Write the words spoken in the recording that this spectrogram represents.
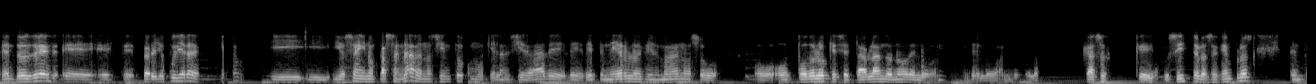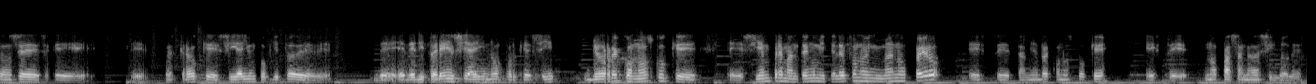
Entonces, eh, este, pero yo pudiera decirlo y, y, y, o sea, y no pasa nada, no siento como que la ansiedad de, de, tenerlo en mis manos o, todo lo que se está hablando, ¿no? De, lo, de, lo, de los casos que pusiste, los ejemplos. Entonces, eh, eh, pues creo que sí hay un poquito de, de, de, diferencia ahí, ¿no? Porque sí, yo reconozco que eh, siempre mantengo mi teléfono en mi mano, pero este, también reconozco que este, no pasa nada si lo dejo.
